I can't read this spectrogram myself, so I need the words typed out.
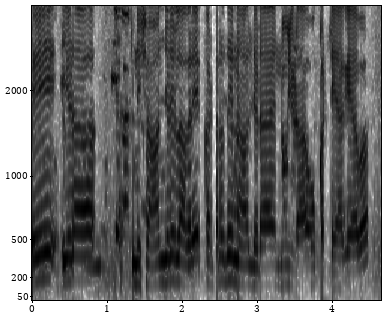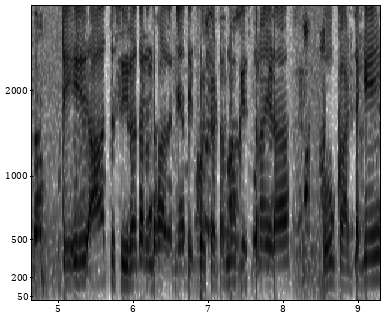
ਇਹ ਜਿਹੜਾ ਨਿਸ਼ਾਨ ਜਿਹੜੇ ਲੱਗ ਰਹੇ, ਕਟਰ ਦੇ ਨਾਲ ਜਿਹੜਾ ਇਹਨੂੰ ਜਿਹੜਾ ਉਹ ਕੱਟਿਆ ਗਿਆ ਵਾ। ਤੇ ਇਹ ਆਹ ਤਸਵੀਰਾਂ ਤੁਹਾਨੂੰ ਦਿਖਾ ਦਿੰਦੇ ਆ ਦੇਖੋ, ਸ਼ਟਰ ਨੂੰ ਕਿਸ ਤਰ੍ਹਾਂ ਜਿਹੜਾ ਉਹ ਕੱਟ ਕੇ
